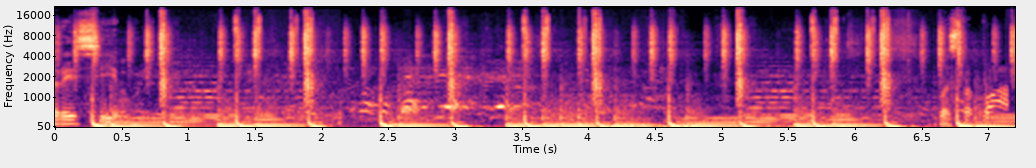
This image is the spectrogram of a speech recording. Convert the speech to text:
3-7. Листопад.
